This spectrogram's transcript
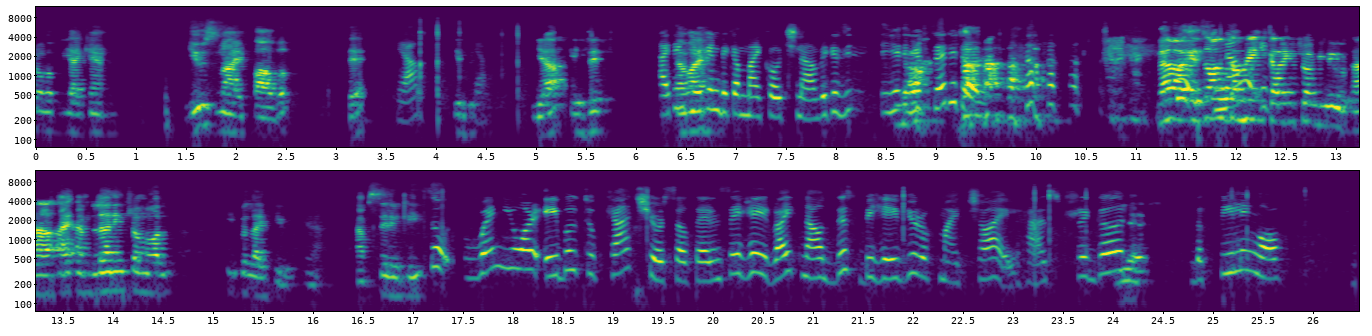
probably I can use my power there. Yeah. Is it, Yeah. yeah, is it? I think Am you I- can become my coach now because you, you, No. you've said it all. No, it's all now coming if- coming from you. Uh, I, I'm learning from all people like you. Yeah. Absolutely. So when you are able to catch yourself there and say, hey, right now, this behavior of my child has triggered Yes. the feeling of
